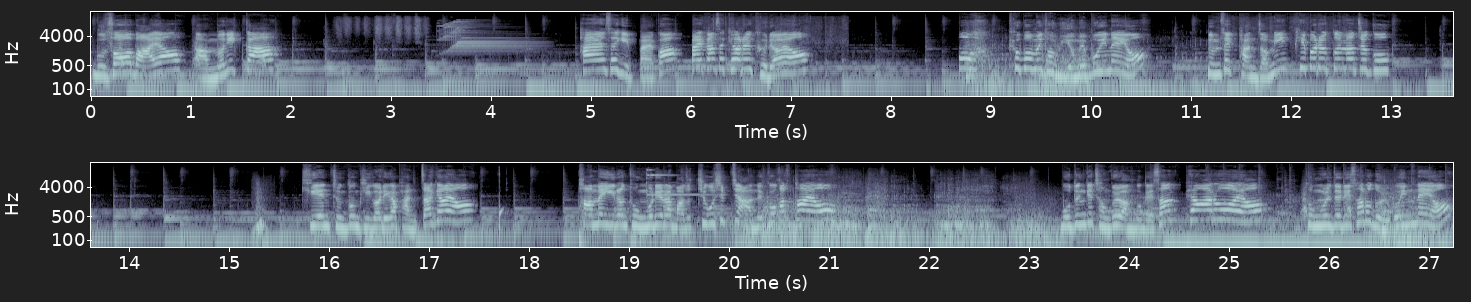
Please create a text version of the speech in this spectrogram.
무서워 마요. 안 무니까. 하얀색 이빨과 빨간색 혀를 그려요. 어, 표범이 더 위험해 보이네요. 금색 반점이 피부를 꾸며주고 귀엔 둥근 귀걸이가 반짝여요. 밤에 이런 동물이랑 마주치고 싶지 않을 것 같아요. 모든 게 정글 왕국에선 평화로워요. 동물들이 서로 놀고 있네요.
